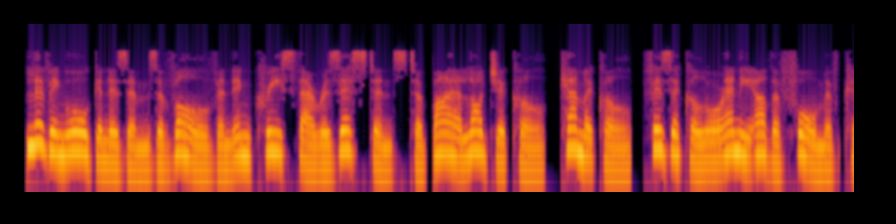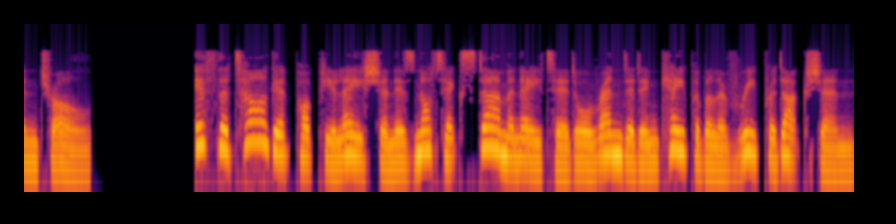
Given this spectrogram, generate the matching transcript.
Living organisms evolve and increase their resistance to biological, chemical, physical or any other form of control. If the target population is not exterminated or rendered incapable of reproduction,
